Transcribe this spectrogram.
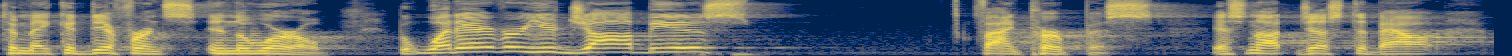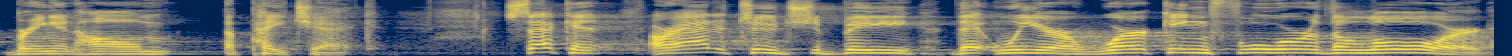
to make a difference in the world. But whatever your job is, find purpose. It's not just about bringing home a paycheck. Second, our attitude should be that we are working for the Lord.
